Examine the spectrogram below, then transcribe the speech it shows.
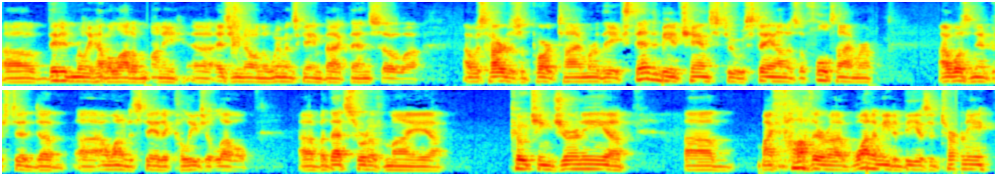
uh, they didn't really have a lot of money, as you know, in the women's game back then. So I was hired as a part timer. They extended me a chance to stay on as a full timer. I wasn't interested. I wanted to stay at a collegiate level. but that's sort of my coaching journey. Um, my father wanted me to be his attorney.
